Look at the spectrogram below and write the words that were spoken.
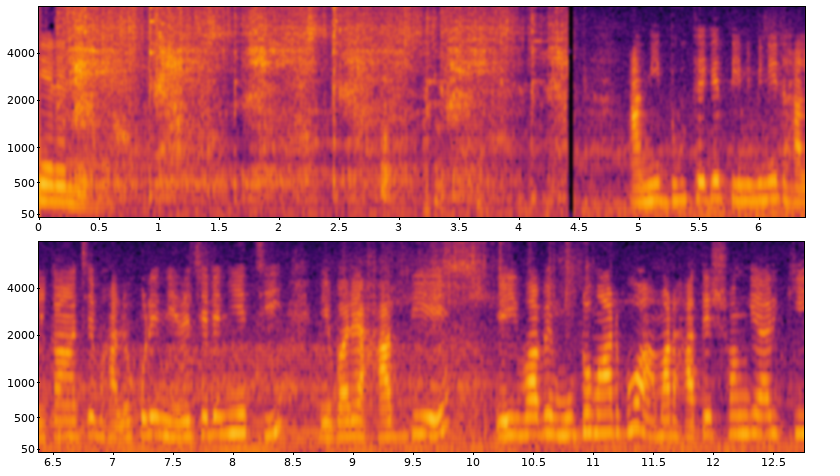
নেড়ে নেব। আমি দু থেকে তিন মিনিট হালকা আঁচে ভালো করে নেড়ে চেড়ে নিয়েছি। এবারে হাত দিয়ে এইভাবে মুটো মারবো। আমার হাতের সঙ্গে আর কি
